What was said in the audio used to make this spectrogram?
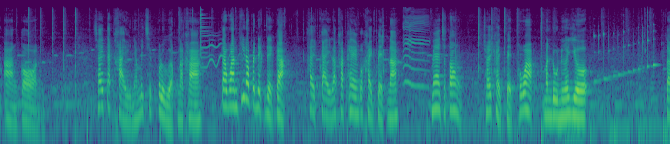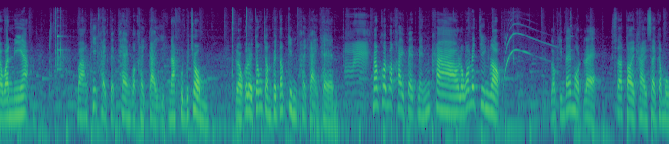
ำอ่างก่อน ใช้แต่ไข่นะไม่ใช่เปลือกนะคะ แต่วันที่เราเป็นเด็กๆอะ่ะไข่ไก่ราคาแพงกว่าไข่เป็ดนะ แม่จะต้องใช้ไข่เป็ด เพราะว่ามันดูเนื้อเยอะ แต่วันนี้บางที่ไข่เป็ดแพงกว่าไข่ไก่อีกนะคุณผู้ชม เราก็เลยต้องจำเป็นต้องกินไข่ไก่แทน บางคนบอกไข่เป็ดเหม็นคาว เราว่าไม่จริงหรอก เรากินได้หมดแหละสต่อยไข่ใส่กับหมู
